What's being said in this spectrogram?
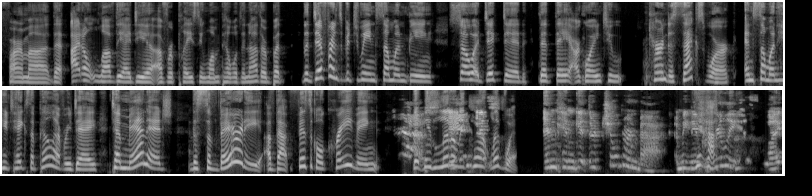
pharma that I don't love the idea of replacing one pill with another. But the difference between someone being so addicted that they are going to turn to sex work and someone who takes a pill every day to manage the severity of that physical craving yes, that they literally can't live with. And can get their children back. I mean, it yeah. really is like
